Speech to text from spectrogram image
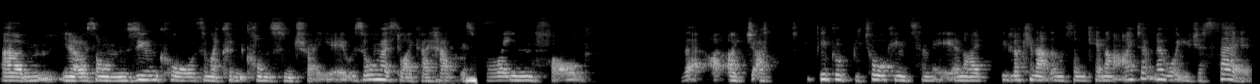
um, you know i was on zoom calls and i couldn't concentrate. It was almost like i had this brain fog that i, I people would be talking to me and i'd be looking at them thinking i, I don't know what you just said.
